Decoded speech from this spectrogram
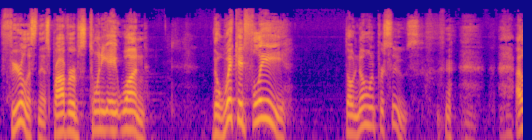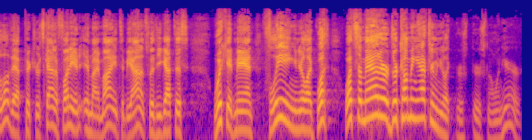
fearlessness. Proverbs 28 1 the wicked flee, though no one pursues. I love that picture. It's kind of funny in, in, my mind, to be honest with you. You got this wicked man fleeing, and you're like, what, What's the matter? They're coming after him. And you're like, there's, there's no one here.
